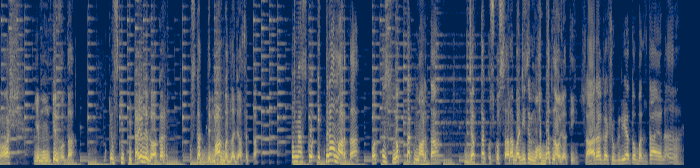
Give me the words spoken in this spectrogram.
काश ये मुमकिन होता कि उसकी पिटाई लगाकर उसका दिमाग बदला जा सकता। तो मैं उसको इतना मारता और उस वक्त तक मारता जब तक उसको सारा बाजी से मोहब्बत ना हो जाती। सारा का शुक्रिया तो बनता है ना,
